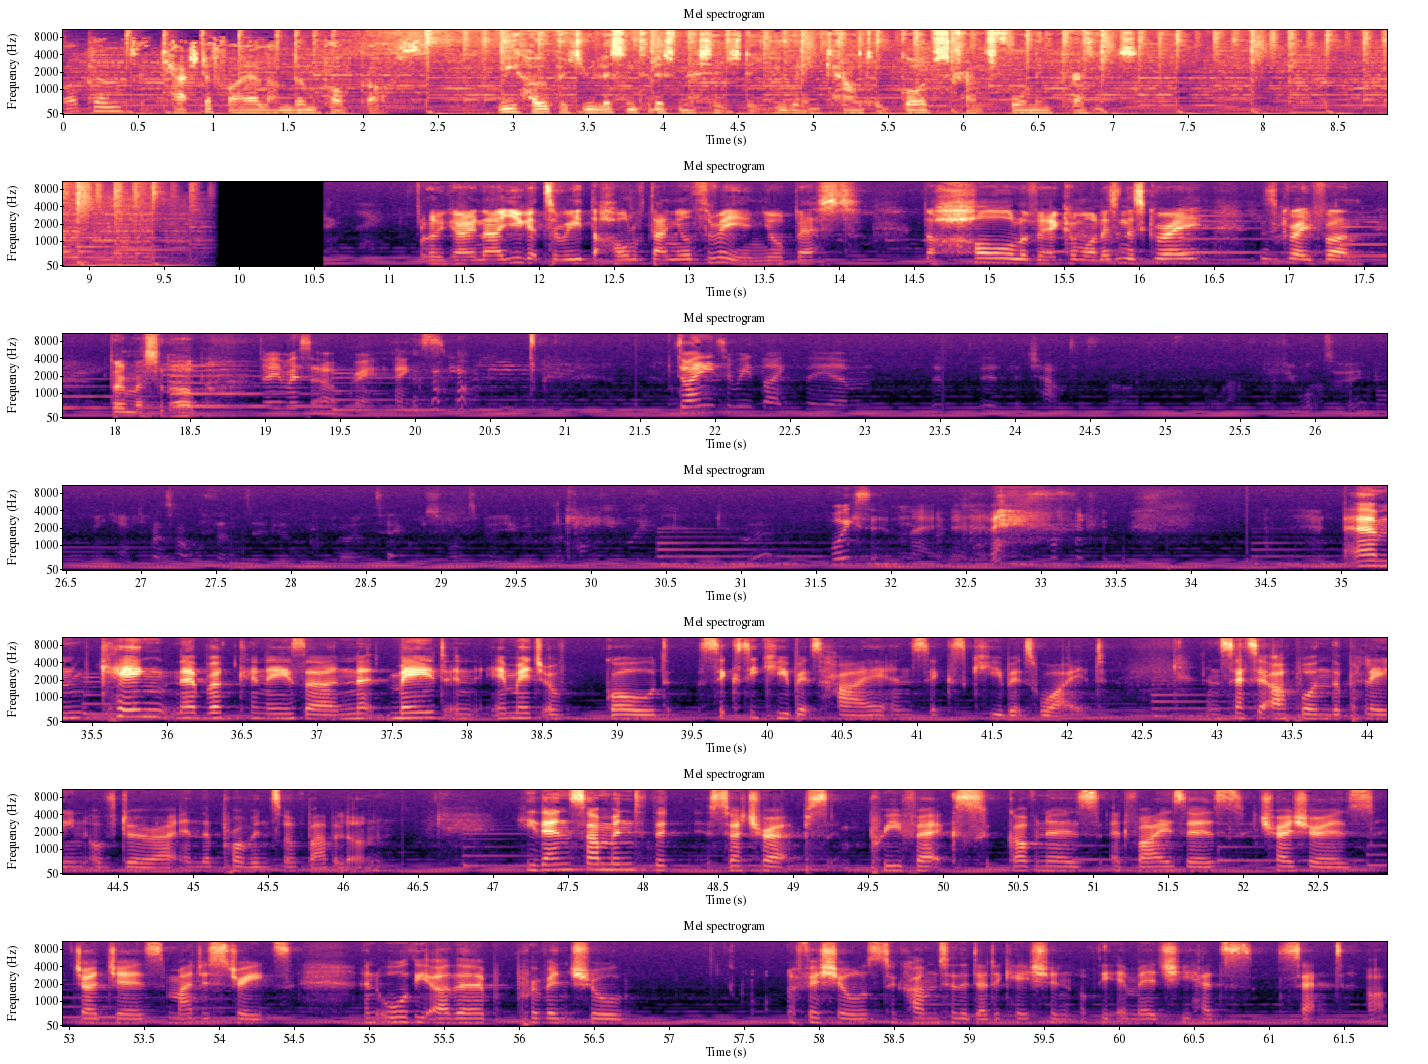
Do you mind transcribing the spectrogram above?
Welcome to Catch the Fire London podcast. We hope as you listen to this message that you will encounter God's transforming presence. There we go. Now you get to read the whole of Daniel 3 in your best. The whole of it. Come on, isn't this great? This is great fun. Don't mess it up. Don't mess it up. Great, thanks. Do I need to um, King Nebuchadnezzar made an image of gold 60 cubits high and 6 cubits wide and set it up on the plain of Dura in the province of Babylon. He then summoned the satraps, prefects, governors, advisors, treasurers, judges, magistrates, and all the other provincial officials to come to the dedication of the image he had set up.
